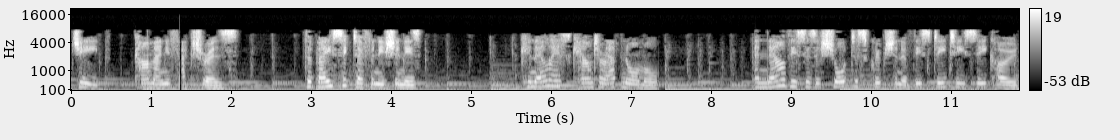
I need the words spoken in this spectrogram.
Jeep car manufacturers? The basic definition is CAN LS counter abnormal. And now this is a short description of this DTC code.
